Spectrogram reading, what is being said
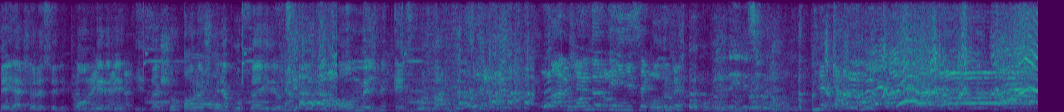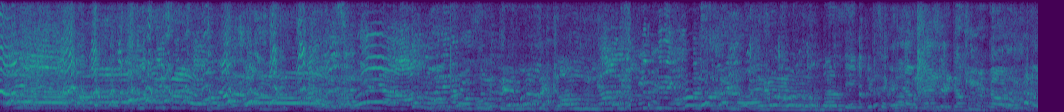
Beyler şöyle söyleyeyim. 11 bin pizza show. 13 bine Bursa'ya gidiyoruz. 15 bin eskort artık. Abi 14 de inilsek olur mu? Orada değilsek kahrolur. Aklım direkt onları söylüyor. Yenilirse kahrolur. Gerçekten bugün kahrolur.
